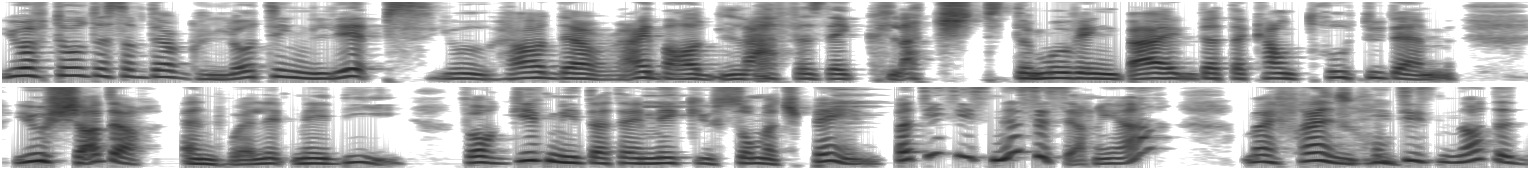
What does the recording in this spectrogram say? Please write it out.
You have told us of their gloating lips. You heard their ribald laugh as they clutched the moving bag that the Count threw to them. You shudder, and well it may be. Forgive me that I make you so much pain, but it is necessary, eh? My friend, it is not a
